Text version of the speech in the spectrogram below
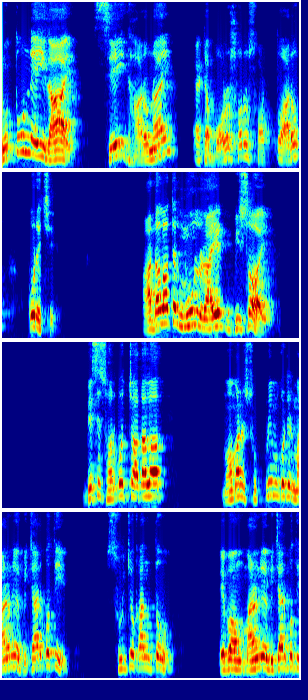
নতুন এই রায় সেই ধারণায় একটা বড়সড় শর্ত আরোপ করেছে। আদালতের মূল রায়ের বিষয় দেশের সর্বোচ্চ আদালত, মহামান্য সুপ্রিম কোর্টের মাননীয় বিচারপতি সূর্যকান্ত এবং মাননীয় বিচারপতি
